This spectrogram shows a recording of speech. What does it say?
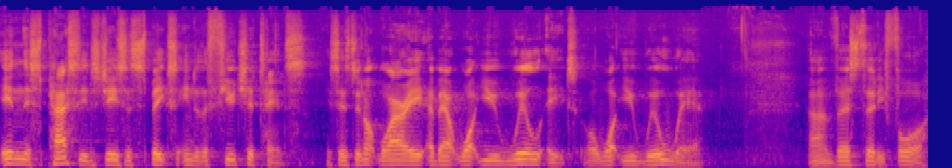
in this passage, Jesus speaks into the future tense. He says, Do not worry about what you will eat or what you will wear. Um, verse 34,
